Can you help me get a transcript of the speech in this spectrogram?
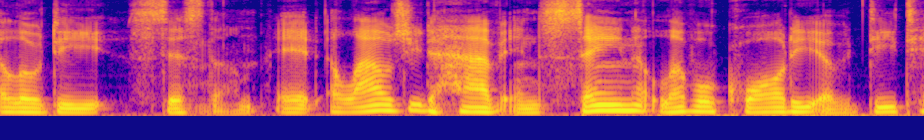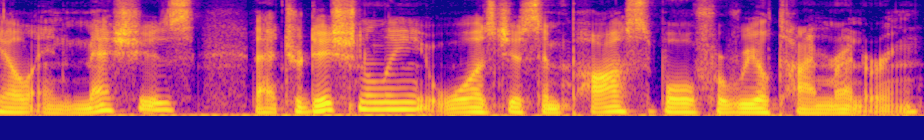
LOD system. It allows you to have insane level quality of detail in meshes that traditionally was just impossible for real time rendering.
